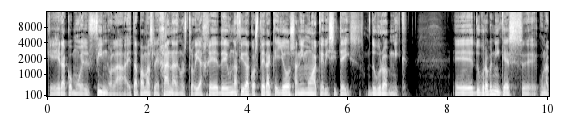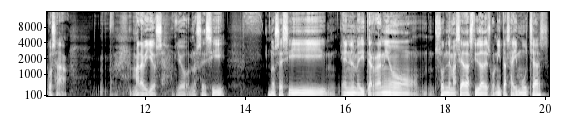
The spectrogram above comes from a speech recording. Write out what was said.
que era como el fin o la etapa más lejana de nuestro viaje de una ciudad costera que yo os animo a que visitéis, Dubrovnik. Eh, Dubrovnik es eh, una cosa maravillosa. Yo no sé si no sé si en el Mediterráneo son demasiadas ciudades bonitas, hay muchas,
